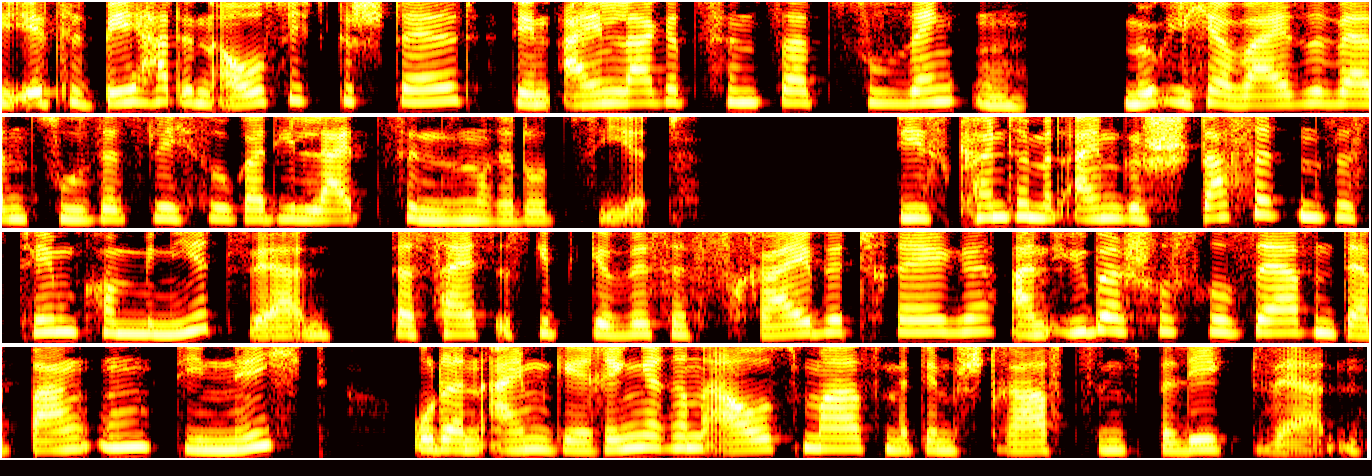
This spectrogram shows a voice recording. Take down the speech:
Die EZB hat in Aussicht gestellt, den Einlagezinssatz zu senken. Möglicherweise werden zusätzlich sogar die Leitzinsen reduziert. Dies könnte mit einem gestaffelten System kombiniert werden, das heißt, es gibt gewisse Freibeträge an Überschussreserven der Banken, die nicht oder in einem geringeren Ausmaß mit dem Strafzins belegt werden.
